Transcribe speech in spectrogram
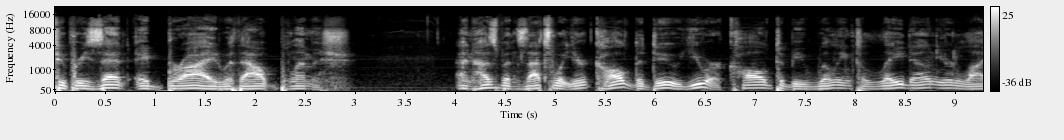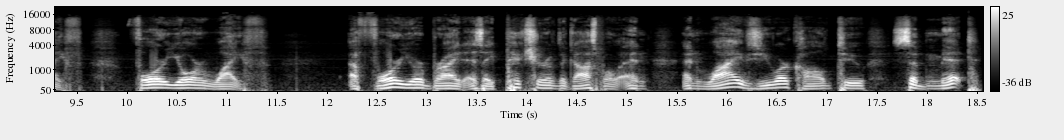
to present a bride without blemish. And husbands, that's what you're called to do. You are called to be willing to lay down your life for your wife uh, for your bride as a picture of the gospel and and wives you are called to submit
